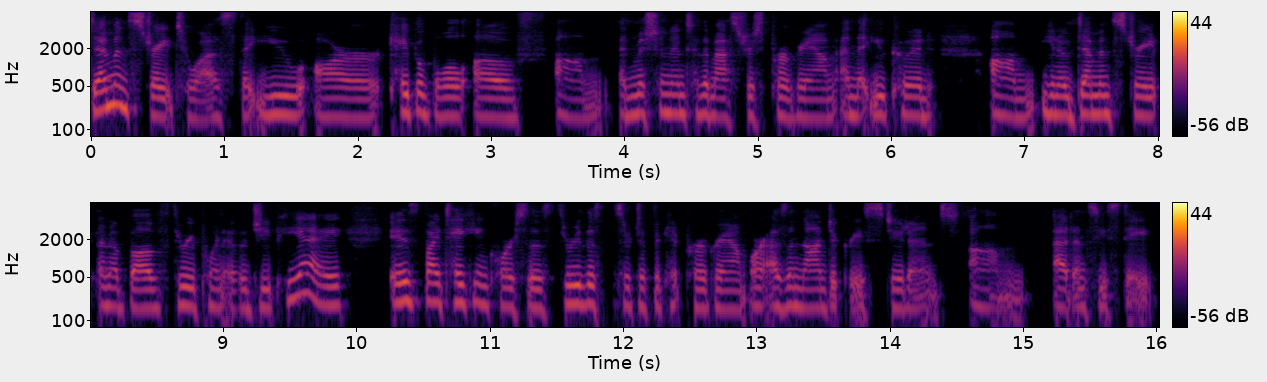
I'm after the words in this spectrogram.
demonstrate to us that you are capable of um, admission into the master's program and that you could um, you know, demonstrate an above 3.0 GPA is by taking courses through the certificate program or as a non-degree student um, at NC State.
